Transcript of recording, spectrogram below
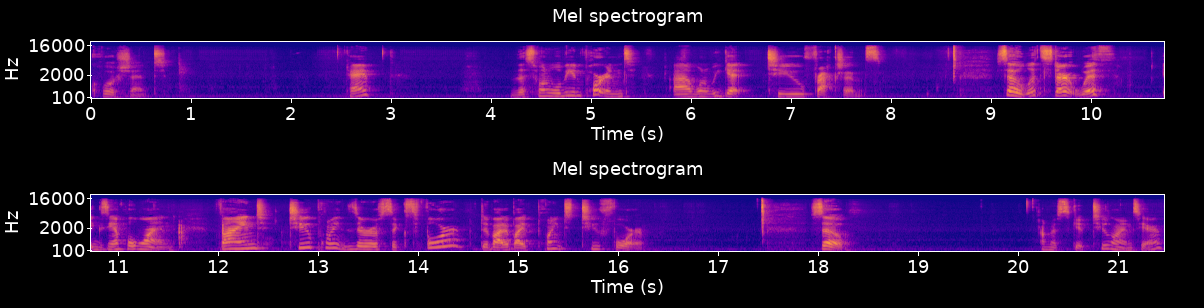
quotient. Okay? This one will be important uh, when we get to fractions. So let's start with example 1. Find 2.064 divided by 0.24. So I'm going to skip two lines here.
